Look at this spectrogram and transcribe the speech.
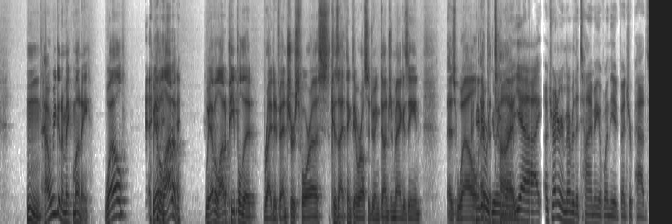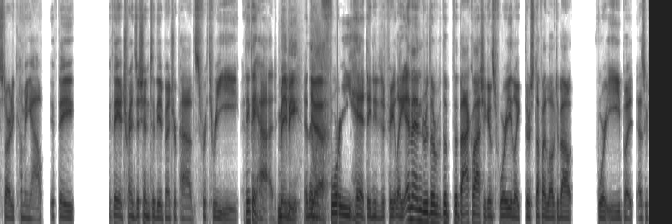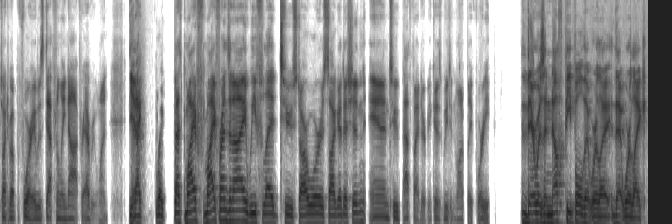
"Hmm, how are we going to make money?" Well, we have a lot of we have a lot of people that write adventures for us because I think they were also doing Dungeon magazine as well at the time. Yeah, I, I'm trying to remember the timing of when the adventure paths started coming out. If they if they had transitioned to the adventure paths for 3E. I think they had. Maybe. And then yeah. when 4E hit, they needed to figure like and then the, the the backlash against 4E, like there's stuff I loved about 4E, but as we've talked about before, it was definitely not for everyone. Yeah. I, like that's my my friends and I, we fled to Star Wars Saga Edition and to Pathfinder because we didn't want to play 4E. There was enough people that were like that were like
